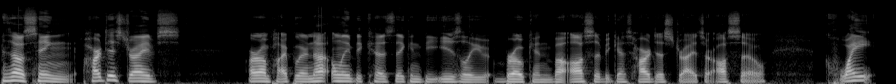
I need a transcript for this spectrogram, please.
as I was saying, hard disk drives are unpopular not only because they can be easily broken, but also because hard disk drives are also quite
